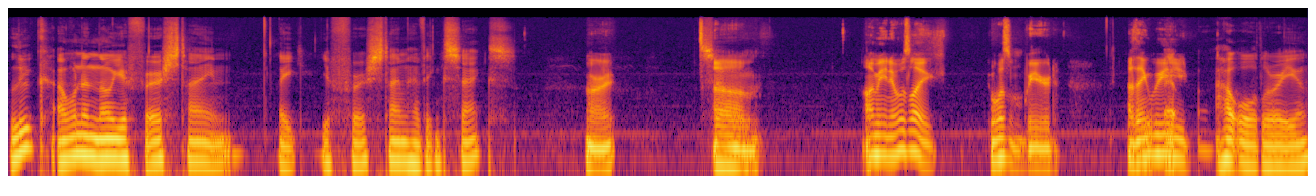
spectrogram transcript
Luke, I want to know your first time like your first time having sex. All right. So Um, I mean, it was like it wasn't weird. I think we. how old were you?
